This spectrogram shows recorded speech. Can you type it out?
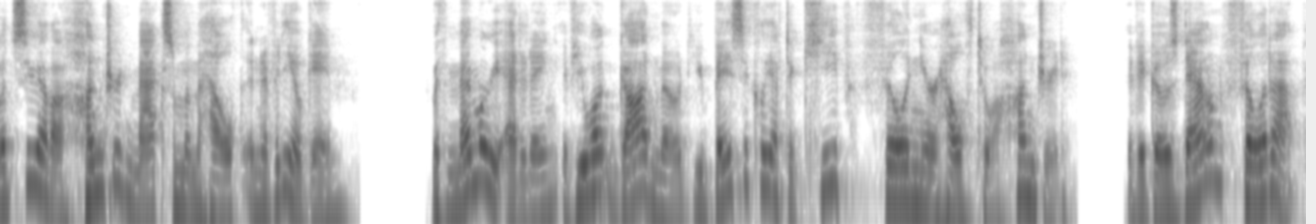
Let's say you have 100 maximum health in a video game. With memory editing, if you want God mode, you basically have to keep filling your health to 100. If it goes down, fill it up.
